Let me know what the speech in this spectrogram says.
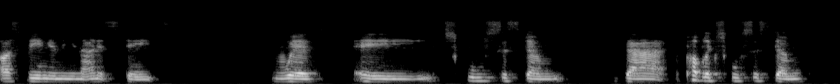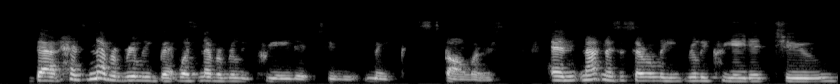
us being in the United States with a school system that public school system that has never really been was never really created to make scholars and not necessarily really created to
